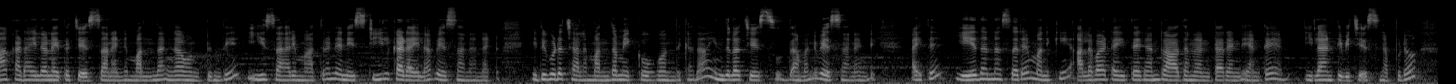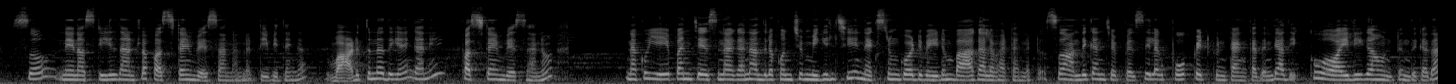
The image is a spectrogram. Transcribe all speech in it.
ఆ కడాయిలోనైతే చేస్తానండి. మందంగా ఉంటుంది. ఈసారి మాత్రం నేను ఈ స్టీల్ కడాయిలో వేసాను అన్నట్టు ఇది కూడా చాలా మందం ఎక్కువగా ఉంది కదా ఇందులో చేసి చూద్దామని వేసానండి అయితే ఏదన్నా సరే మనకి అలవాటు అయితే కానీ రాదని అంటారండి. అంటే ఇలాంటివి చేసినప్పుడు. సో నేను ఆ స్టీల్ దాంట్లో ఫస్ట్ టైం వేసాను అన్నట్టు ఈ విధంగా. వాడుతున్నది కానీ ఫస్ట్ టైం వేశాను. నాకు ఏ పని చేసినా కానీ అందులో కొంచెం మిగిల్చి నెక్స్ట్ ఇంకోటి వేయడం బాగా అలవాటు అన్నట్టు. సో అందుకని చెప్పేసి ఇలా పోపు పెట్టుకుంటాం కదండి అది ఎక్కువ ఆయిలీగా ఉంటుంది కదా.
